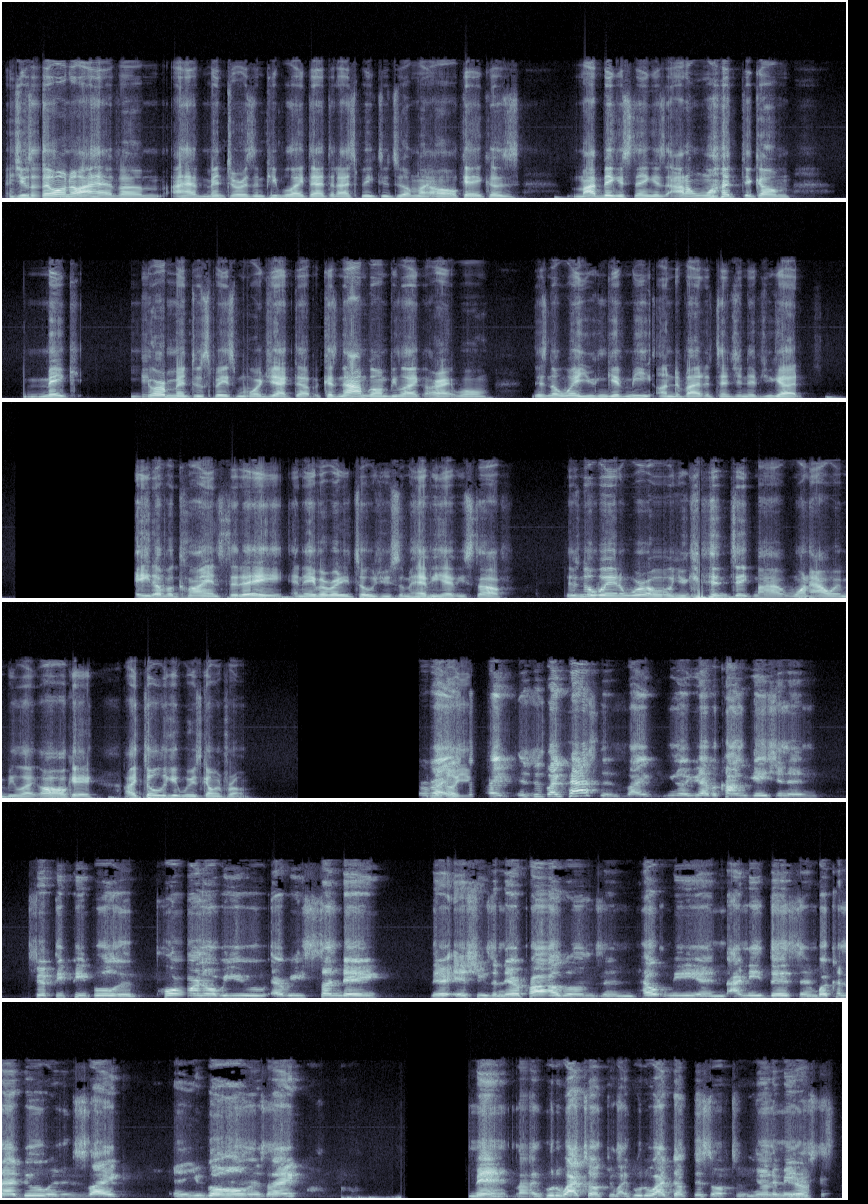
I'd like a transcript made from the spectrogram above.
And she was like, "Oh no, I have um, I have mentors and people like that that I speak to too." I'm like, "Oh, okay," because my biggest thing is I don't want to come make your mental space more jacked up because now I'm going to be like, "All right, well." There's no way you can give me undivided attention if you got eight other clients today and they've already told you some heavy, heavy stuff. There's no way in the world you can take my one hour and be like, oh, okay, I totally get where he's coming from. Right. No, it's, you- just like, it's just like pastors. Like, you know, you have a congregation and 50 people are pouring over you every Sunday, their issues and their problems, and help me, and I need this, and what can I do? And it's like, and you go home and it's like, man, like, who do I talk to? Like, who do I dump this off to? You know what I mean? Yeah. It's,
